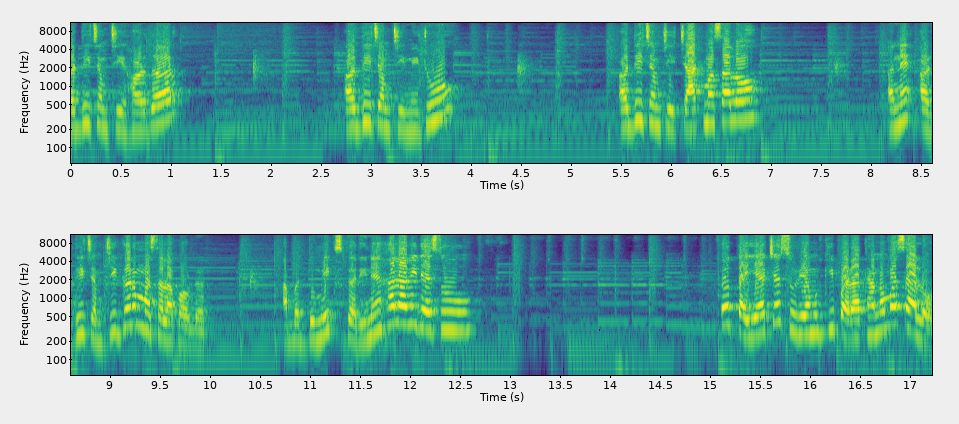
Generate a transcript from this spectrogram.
અડધી ચમચી હળદર, અડધી ચમચી મીઠું, અડધી ચમચી ચાટ મસાલો અને અડધી ચમચી ગરમ મસાલા પાવડર આ બધું મિક્સ કરીને હલાવી દેશું. તો તૈયાર છે સૂર્યમુખી પરાઠાનો મસાલો.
